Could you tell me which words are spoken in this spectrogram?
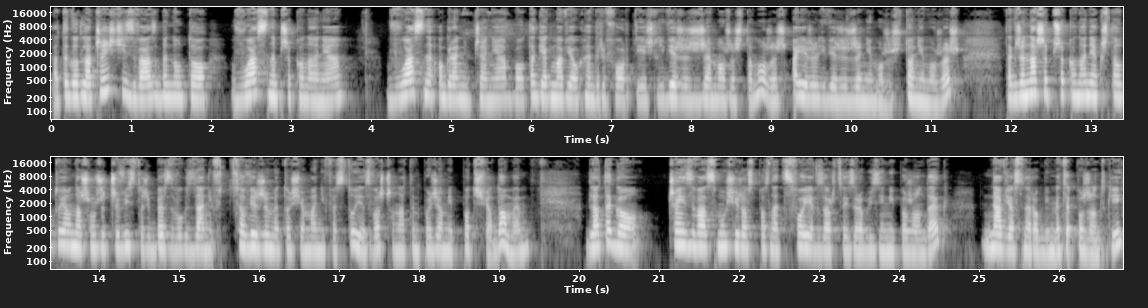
Dlatego dla części z Was będą to własne przekonania, własne ograniczenia, bo tak jak mawiał Henry Ford, jeśli wierzysz, że możesz, to możesz, a jeżeli wierzysz, że nie możesz, to nie możesz. Także nasze przekonania kształtują naszą rzeczywistość bez dwóch zdań. W co wierzymy, to się manifestuje, zwłaszcza na tym poziomie podświadomym. Dlatego część z Was musi rozpoznać swoje wzorce i zrobić z nimi porządek. Na wiosnę robimy te porządki,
